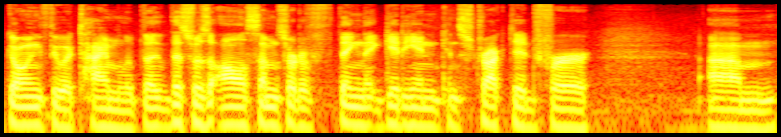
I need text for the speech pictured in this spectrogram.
going through a time loop. That This was all some sort of thing that Gideon constructed for, um,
